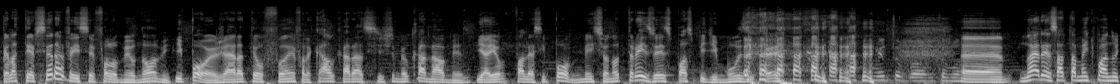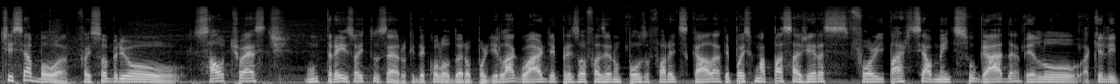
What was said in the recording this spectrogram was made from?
pela terceira vez você falou meu nome, e pô, eu já era teu fã, e falei, cara, o cara assiste meu canal mesmo. E aí eu falei assim, pô, mencionou três vezes, posso pedir música? muito bom, muito bom. É, não era exatamente uma notícia boa, foi sobre o Southwest 1380, que decolou do aeroporto de LaGuardia e precisou fazer um pouso fora de escala depois que uma passageira foi parcialmente sugada pelo. aquele.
